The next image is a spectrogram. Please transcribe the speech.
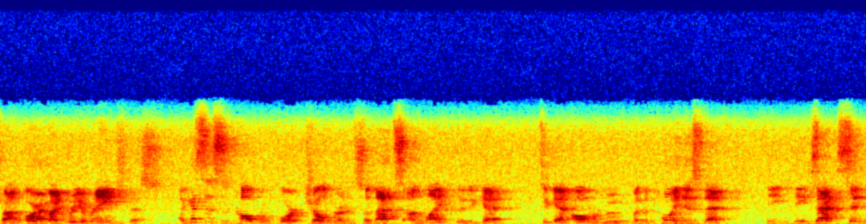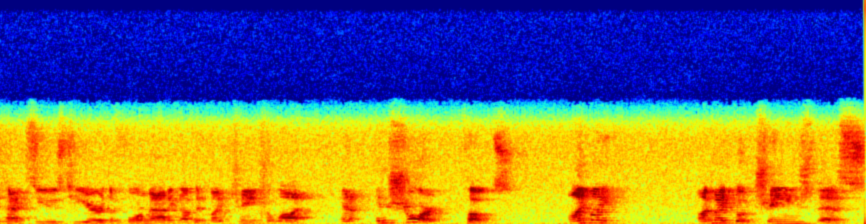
child, or I might rearrange this. I guess this is called report children, so that's unlikely to get to get all removed. But the point is that the, the exact syntax used here, the formatting of it might change a lot. And in short, folks, I might I might go change this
